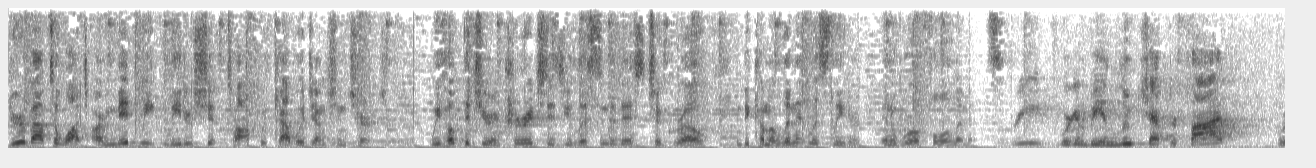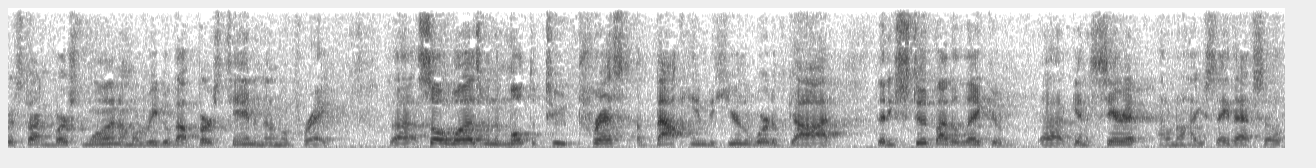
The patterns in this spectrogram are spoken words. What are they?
You're about to watch our midweek leadership talk with Cowboy Junction Church. We hope that you're encouraged as you listen to this to grow and become a limitless leader in a world full of limits. We're going to be in Luke chapter 5. We're going to start in verse 1. I'm going to read to about verse 10 and then I'm going to pray. Uh, so it was when the multitude pressed about him to hear the word of God that he stood by the lake of uh, Gennesaret. I don't know how you say that, so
